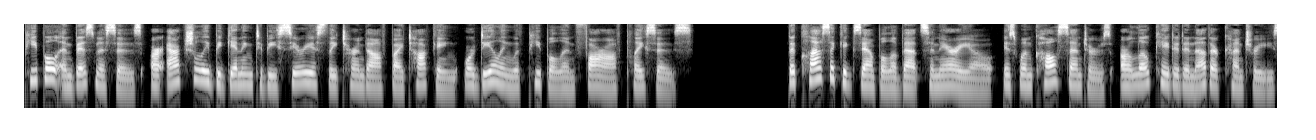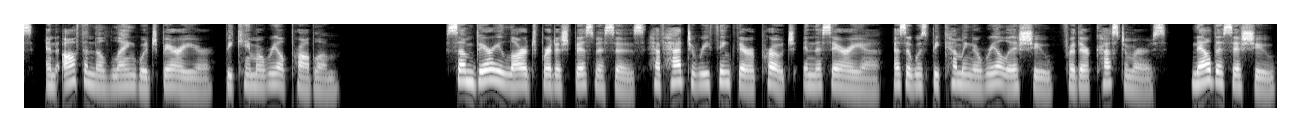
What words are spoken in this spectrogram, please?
people and businesses are actually beginning to be seriously turned off by talking or dealing with people in far off places. The classic example of that scenario is when call centers are located in other countries and often the language barrier became a real problem. Some very large British businesses have had to rethink their approach in this area as it was becoming a real issue for their customers. Now, this issue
